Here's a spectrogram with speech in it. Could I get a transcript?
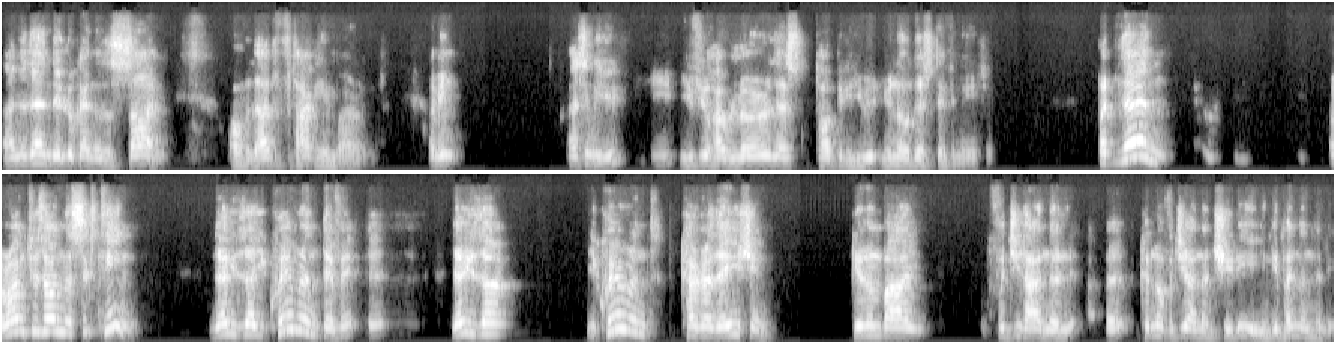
And then they look at the psi of that Futaki invariant. I mean, I think you, if you have learned this topic, you, you know this definition. But then around 2016, there is a equivalent, uh, there is a equivalent characterization given by Fujita and uh, Kento Fujita and Qi independently.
